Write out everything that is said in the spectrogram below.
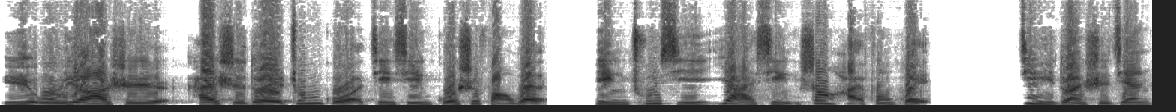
于五月二十日开始对中国进行国事访问，并出席亚信上海峰会。近一段时间，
